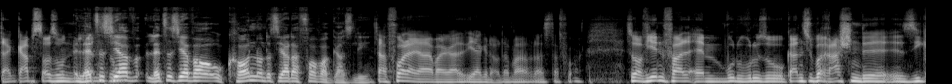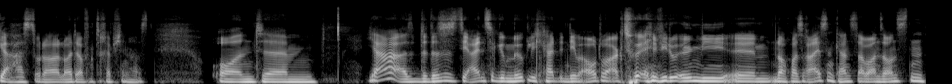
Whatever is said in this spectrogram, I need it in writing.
da gab es auch so ein. Letztes, so, Jahr, letztes Jahr war Ocon und das Jahr davor war Gasly. Davor, ja, war, ja genau, da war das davor. So, auf jeden Fall, ähm, wo, du, wo du so ganz überraschende Sieger hast oder Leute auf dem Treppchen hast. Und ähm, ja, also das ist die einzige Möglichkeit in dem Auto aktuell, wie du irgendwie ähm, noch was reißen kannst. Aber ansonsten,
